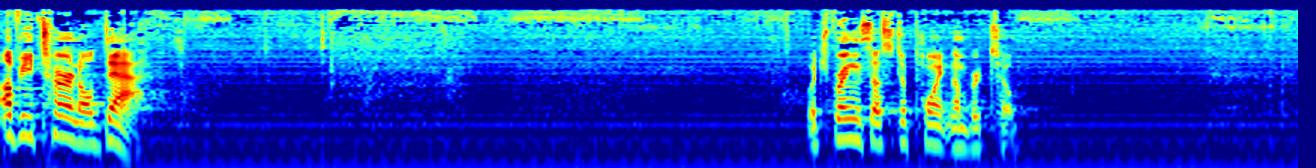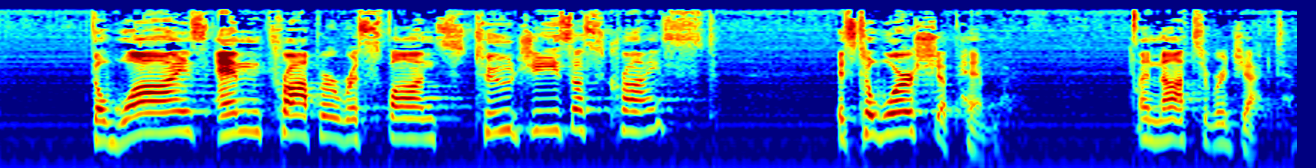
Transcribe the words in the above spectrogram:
of eternal death. Which brings us to point number two. The wise and proper response to Jesus Christ is to worship him and not to reject him.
